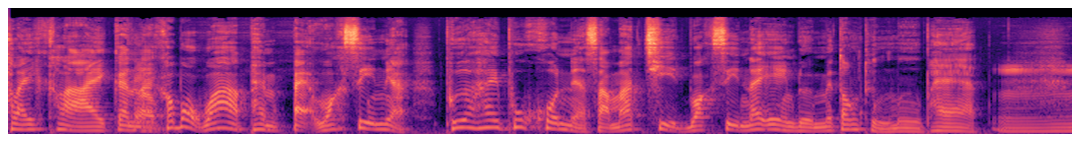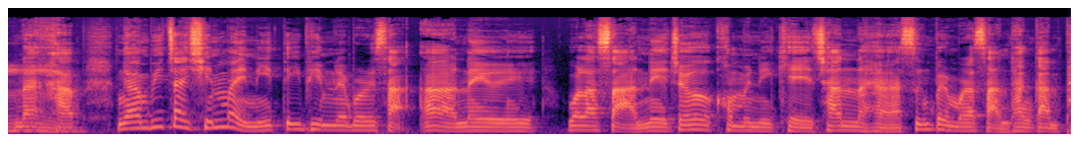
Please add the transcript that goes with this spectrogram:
คล้ายๆ กันครันะบเขาบอกว่าแผ่นแปะวัคซีนเนี่ยเพื่อให้ผู้คนเนี่ยสามารถฉีดวัคซีนได้เองโดยไม่ต้องถึงมือแพทย์นะครับ งานวิจัยชิ้นใหม่นี้ตีพิมพ์ในบริษัทอ่าในวารสาร Nature Communication นะฮะ ซึ่งเป็นวารสารทางการแพ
